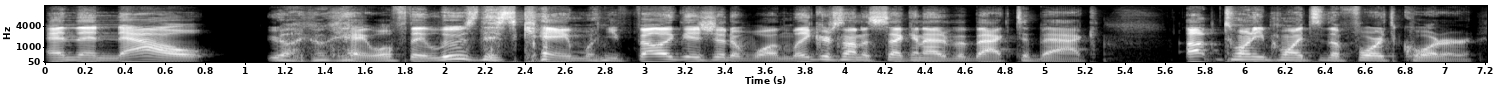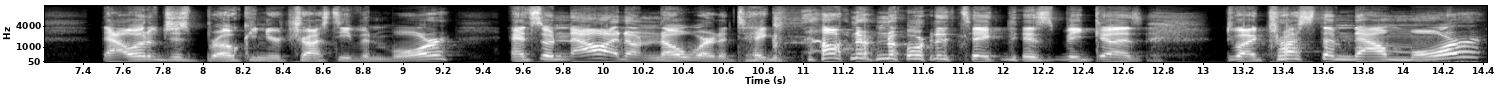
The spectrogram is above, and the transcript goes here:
And then now you're like, okay, well, if they lose this game when you felt like they should have won, Lakers on a second out of a back to back, up 20 points in the fourth quarter, that would have just broken your trust even more. And so now I don't know where to take now I don't know where to take this because do I trust them now more?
